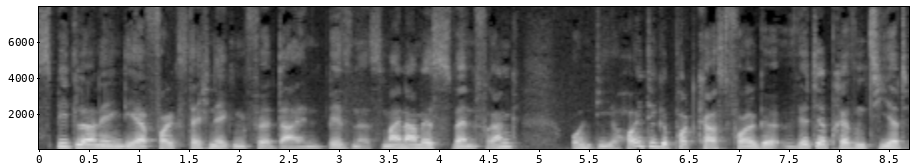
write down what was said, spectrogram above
Speed Learning, die Erfolgstechniken für dein Business. Mein Name ist Sven Frank und die heutige Podcast-Folge wird dir präsentiert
